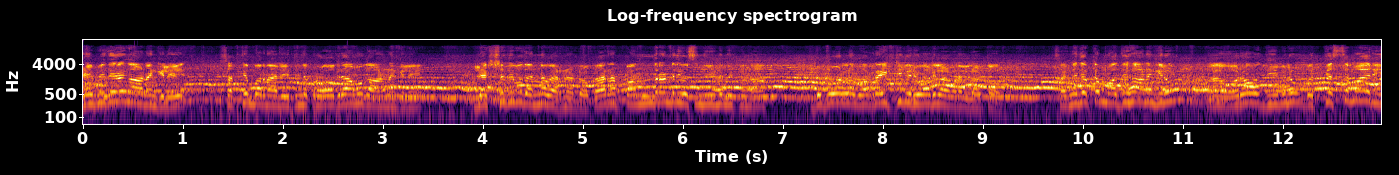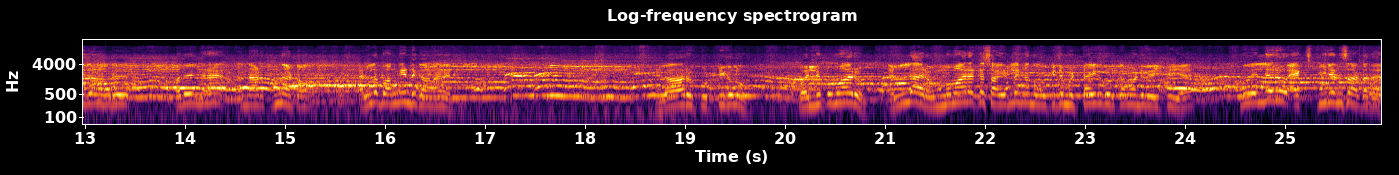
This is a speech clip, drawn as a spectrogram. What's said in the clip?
നബിദിനം കാണണമെങ്കിൽ സത്യം പറഞ്ഞാൽ ഇതിന്റെ പ്രോഗ്രാം കാണണമെങ്കിൽ ലക്ഷദ്വീപ് തന്നെ വരണം കേട്ടോ. കാരണം പന്ത്രണ്ട് ദിവസം നീണ്ടു നിൽക്കുന്ന ഇതുപോലുള്ള വെറൈറ്റി പരിപാടികൾ അവിടെ ഉള്ളത് കേട്ടോ. സംഗതിയൊക്കെ മധുഹാണെങ്കിലും ഓരോ ദ്വീപിലും വ്യത്യസ്തമായ രീതിയിലാണ് അവർ അത് ഇങ്ങനെ നടത്തുന്നത് കേട്ടോ. നല്ല ഭംഗിയുണ്ട് കാണാനായിട്ട്. എല്ലാവരും കുട്ടികളും വല്യപ്പന്മാരും എല്ലാവരും ഉമ്മമാരൊക്കെ സൈഡിൽ ഇങ്ങനെ നോക്കിയിട്ട് മിഠായിക്ക് കൊടുക്കാൻ വേണ്ടി വെയിറ്റ് ചെയ്യുക. ഇത് വലിയൊരു എക്സ്പീരിയൻസ് ആട്ടത്.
